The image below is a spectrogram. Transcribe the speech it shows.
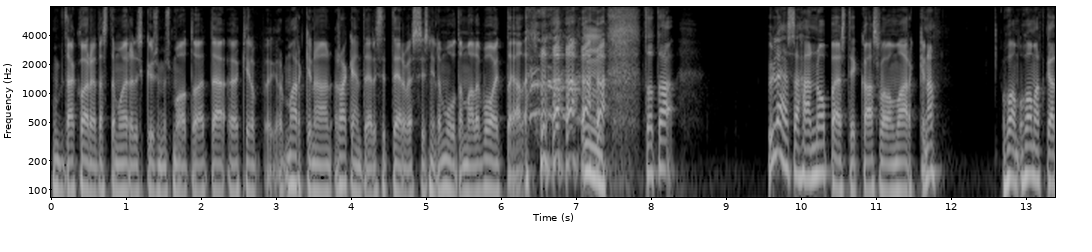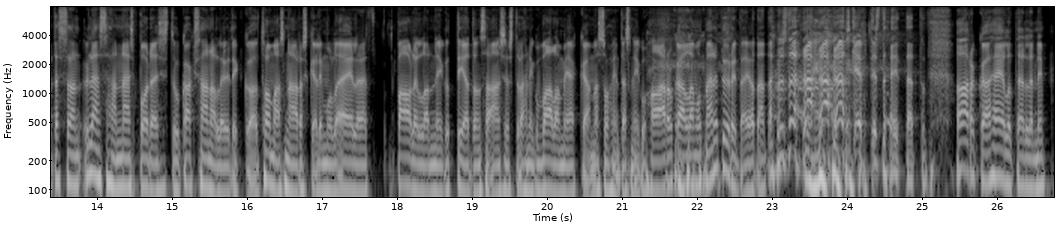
Mun pitää korjata sitä mun edelliskysymysmuotoa, että markkina on rakenteellisesti terve siis niille muutamalle voittajalle. Mm. tota, yleensähän nopeasti kasvava markkina. Huom- huomatkaa, tässä on yleensähän näissä podeissa istuu kaksi analyytikkoa. Thomas nauraskeli mulle eilen, että Paulilla on niinku tietonsa ansiosta vähän niin kuin valomiekka ja mä sohin tässä niinku haarukalla, mutta mä nyt yritän jotain tämmöistä skeptistä heittää että haarukkaa heilutelle, niin –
